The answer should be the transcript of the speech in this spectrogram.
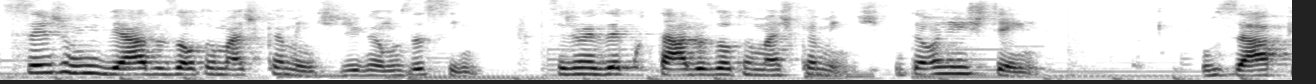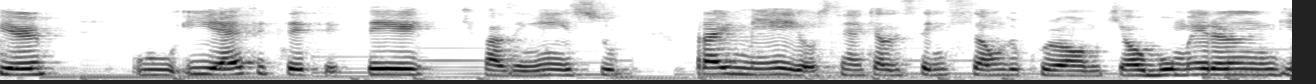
sejam enviadas automaticamente, digamos assim, sejam executadas automaticamente. Então, a gente tem o Zapier, o IFTTT, que fazem isso. Para e-mails, tem aquela extensão do Chrome, que é o Boomerang.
